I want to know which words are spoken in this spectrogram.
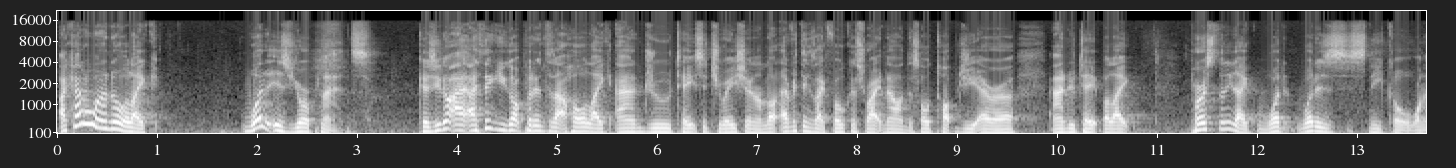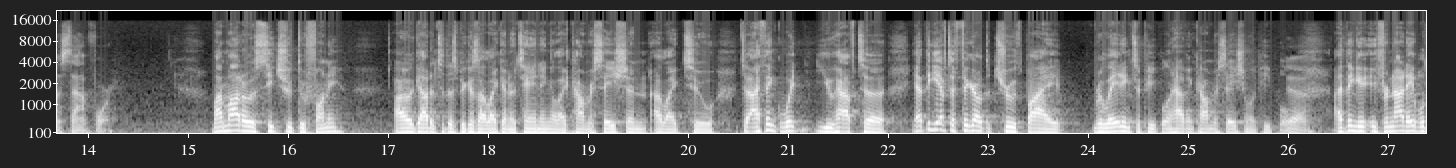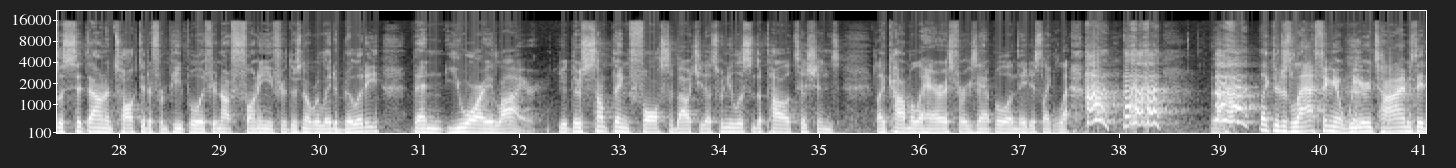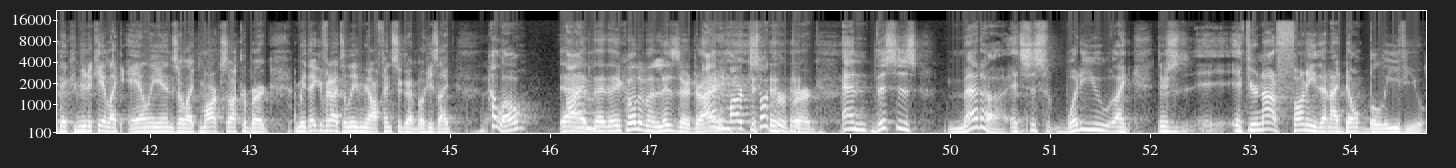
I kind of want to know like, what is your plans? Because you know, I, I think you got put into that whole like Andrew Tate situation. A lot, everything's like focused right now on this whole Top G era, Andrew Tate. But like, personally, like, what what does Sneako want to stand for? My motto is seek truth through funny. I got into this because I like entertaining, I like conversation, I like to to I think what you have to I think you have to figure out the truth by relating to people and having conversation with people. Yeah. I think if you're not able to sit down and talk to different people, if you're not funny, if there's no relatability, then you are a liar. you there's something false about you. That's when you listen to politicians like Kamala Harris, for example, and they just like ah, ah, ah, ah, like they're just laughing at weird times. They, they communicate like aliens or like Mark Zuckerberg. I mean, thank you for not deleting me off Instagram, but he's like, hello. Yeah, I'm- they, they call him a lizard, right? I'm Mark Zuckerberg, and this is Meta. It's just what do you like? There's if you're not funny, then I don't believe you.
